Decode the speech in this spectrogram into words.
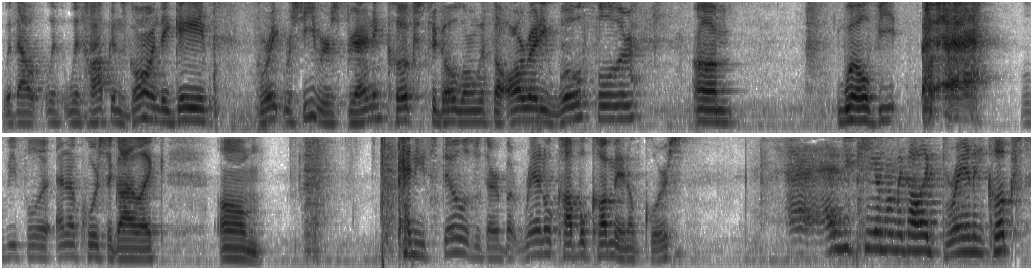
Without with with Hopkins gone, they gain great receivers. Brandin Cooks to go along with the already Will Fuller, um, Will V, Will V Fuller, and of course a guy like, um, Kenny Stills was there, but Randall Cobb will come in, of course. And you can't on a guy like Brandin Cooks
